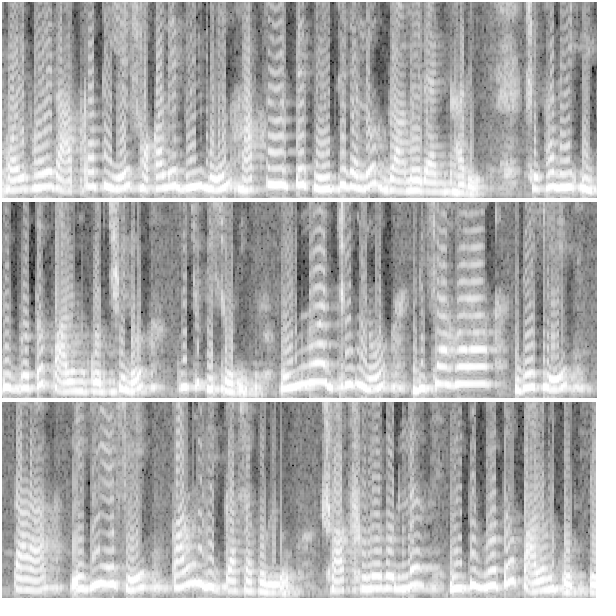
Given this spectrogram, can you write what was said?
ভয়ে ভয়ে রাত কাটিয়ে সকালে দুই বোন হাঁটতে হাঁটতে পৌঁছে গেল গ্রামের এক ধারে সেখানে ইতুব্রত পালন করছিল কিছু কিশোরী। অন্য আর ঝুমনো দিশাহারা দেখে তারা এগিয়ে এসে কারণ জিজ্ঞাসা করল। সব শুনে বললে ঋতুব্রত পালন করতে।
